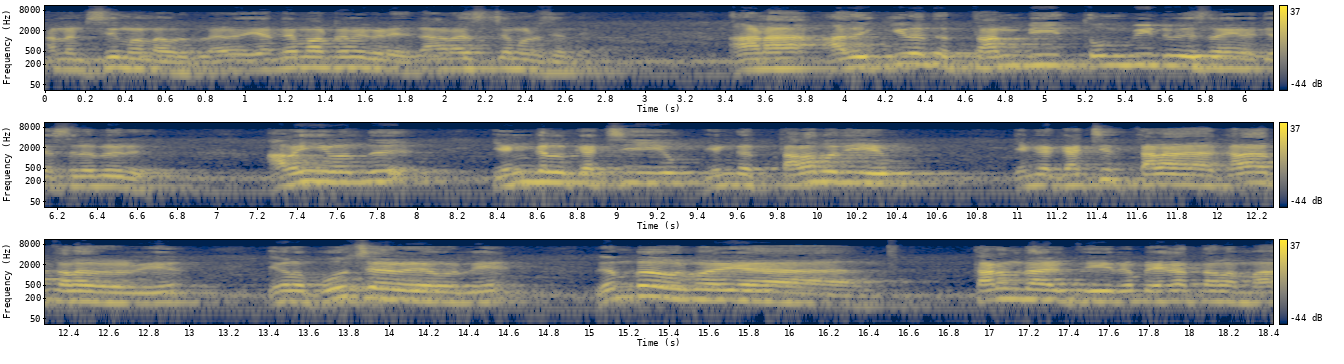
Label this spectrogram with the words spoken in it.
அண்ணன் சீமன் அவர்கள். எந்த மாற்றமே கிடையாது. நான் ரசித்த மனுஷன். ஆனால் அது கீழே இந்த தம்பி தொம்பின்னு பேசுகிறாங்க சில பேர். அவங்க வந்து எங்கள் கட்சியையும் எங்கள் தளபதியும் எங்கள் கட்சி தல கழக தலைவர்களையும் எங்களை பொதுச் அவர்களையும் ரொம்ப ஒரு மாதிரியாக தரம் தாழ்த்தி ரொம்ப எகத்தாளமா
